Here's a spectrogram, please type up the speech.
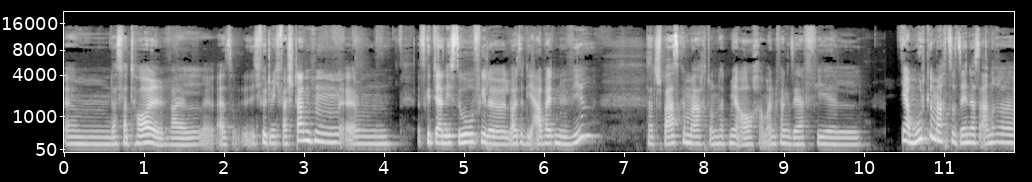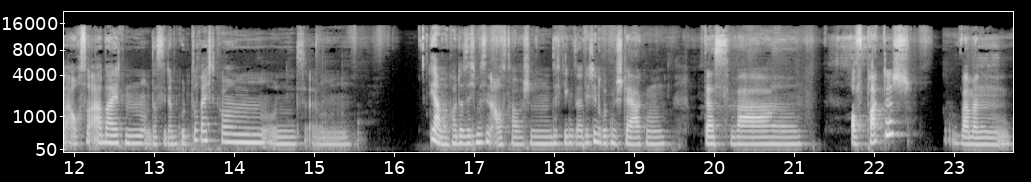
ähm, das war toll, weil also ich fühlte mich verstanden. Ähm, es gibt ja nicht so viele Leute, die arbeiten wie wir. Es hat Spaß gemacht und hat mir auch am Anfang sehr viel ja, Mut gemacht zu sehen, dass andere auch so arbeiten und dass sie damit gut zurechtkommen. Und ähm, ja, man konnte sich ein bisschen austauschen, sich gegenseitig den Rücken stärken. Das war oft praktisch, weil man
